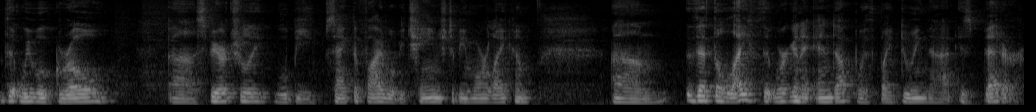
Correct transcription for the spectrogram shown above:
that we will grow uh, spiritually, will be sanctified, will be changed to be more like him. Um, that the life that we're going to end up with by doing that is better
